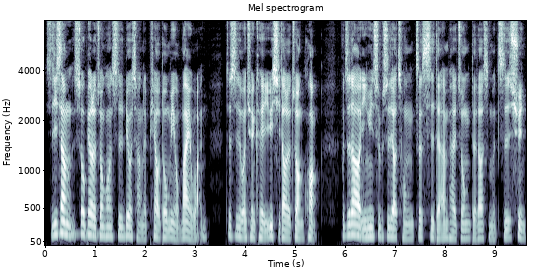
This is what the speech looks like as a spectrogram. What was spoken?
实际上，售票的状况是六场的票都没有卖完，这是完全可以预期到的状况。不知道营运是不是要从这次的安排中得到什么资讯，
